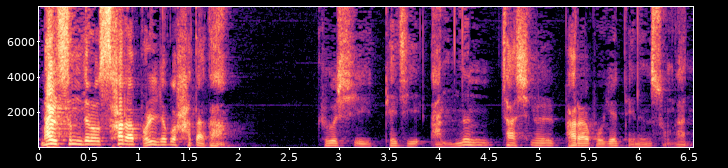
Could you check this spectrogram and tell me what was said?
말씀대로 살아보려고 하다가 그것이 되지 않는 자신을 바라보게 되는 순간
